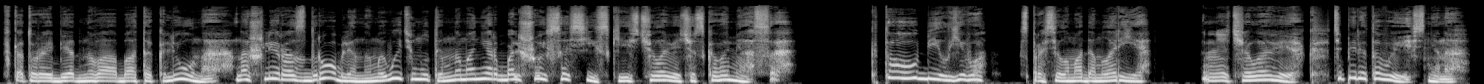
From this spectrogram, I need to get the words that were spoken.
в которой бедного аббата Клюна нашли раздробленным и вытянутым на манер большой сосиски из человеческого мяса. «Кто убил его?» — спросила мадам Ларье. «Не человек, теперь это выяснено»,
